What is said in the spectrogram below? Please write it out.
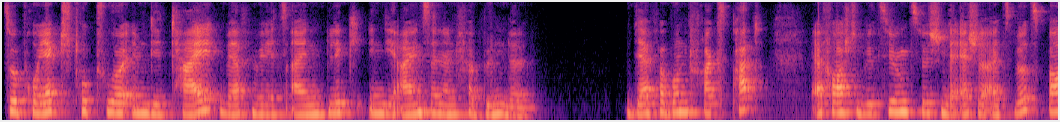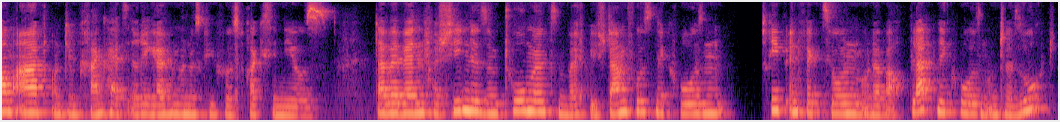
Zur Projektstruktur im Detail werfen wir jetzt einen Blick in die einzelnen Verbünde. Der Verbund Frax-Pat erforscht die Beziehung zwischen der Esche als Wirtsbaumart und dem Krankheitserreger Hymenoscyphus fraxineus. Dabei werden verschiedene Symptome, zum Beispiel Stammfußnekrosen, Triebinfektionen oder auch Blattnekrosen untersucht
